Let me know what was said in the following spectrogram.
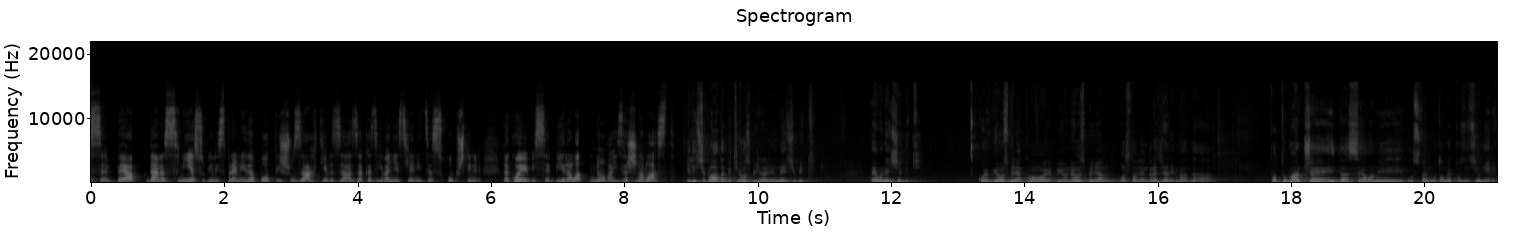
SMP-a danas nijesu bili spremni da potpišu zahtjev za zakazivanje sjednice Skupštine na kojoj bi se birala nova izvršna vlast. Ili će vlada biti ozbiljna ili neće biti. Evo neće biti ko je bio ozbiljan, ko je bio neozbiljan, ostavljam građanima da protumače i da se oni u svemu tome pozicioniraju.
